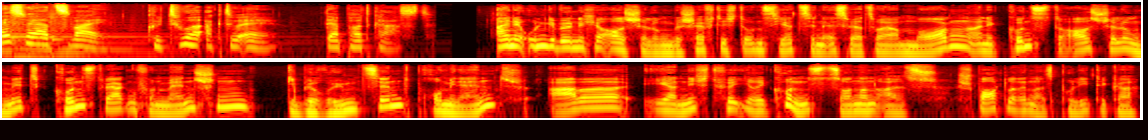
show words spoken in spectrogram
SWR 2, Kultur aktuell, der Podcast. Eine ungewöhnliche Ausstellung beschäftigt uns jetzt in SWR 2 am Morgen. Eine Kunstausstellung mit Kunstwerken von Menschen, die berühmt sind, prominent, aber eher nicht für ihre Kunst, sondern als Sportlerin, als Politiker,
